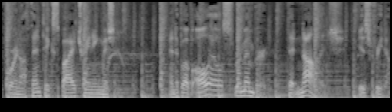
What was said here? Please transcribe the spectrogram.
for an authentic spy training mission. And above all else, remember that knowledge is freedom.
